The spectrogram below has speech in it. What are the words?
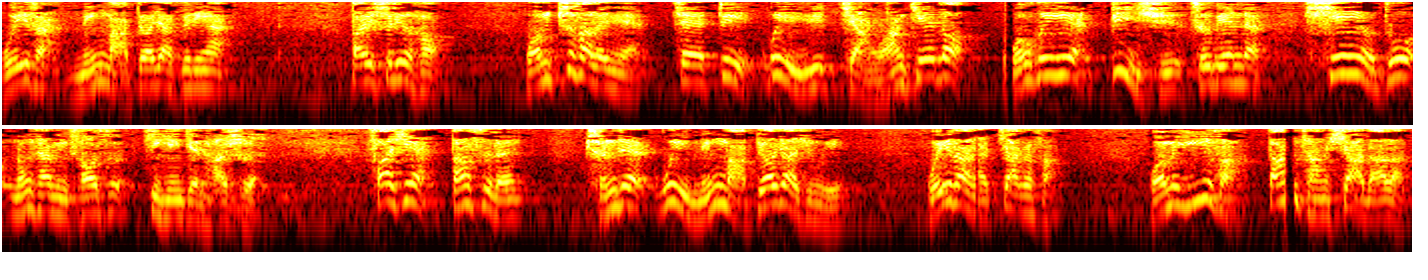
违反明码标价规定案，八月十六号。我们执法人员在对位于蒋王街道文汇苑 B 区周边的鲜有多农产品超市进行检查时，发现当事人存在未明码标价行为，违反了价格法。我们依法当场下达了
